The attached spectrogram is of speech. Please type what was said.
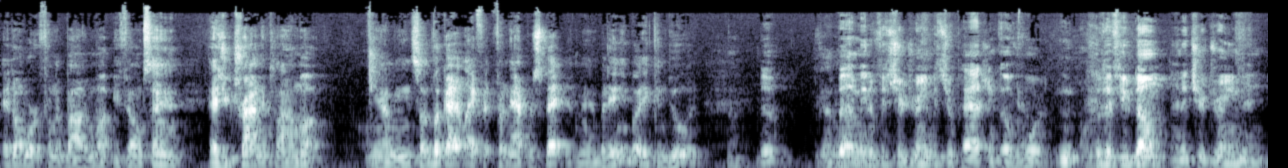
It don't work from the bottom up. You feel what I'm saying? As you trying to climb up. You know what I mean? So look at it like from that perspective, man. But anybody can do it. Yep. You gotta But I mean, if it's your dream, it's your passion, go for it. Mm. Because if you don't, and it's your dream, then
